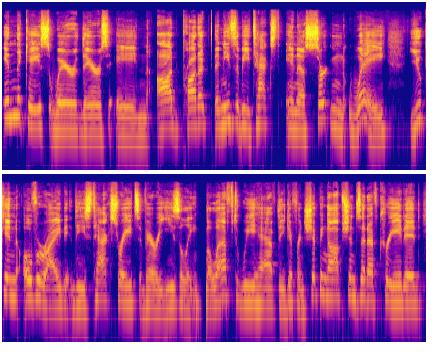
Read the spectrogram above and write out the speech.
in the case where there's an odd product that needs to be taxed in a certain way you can override these tax rates very easily. On the left, we have the different shipping options that I've created,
